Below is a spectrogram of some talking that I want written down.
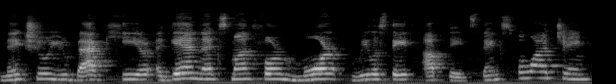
Make sure you're back here again next month for more real estate updates. Thanks for watching.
